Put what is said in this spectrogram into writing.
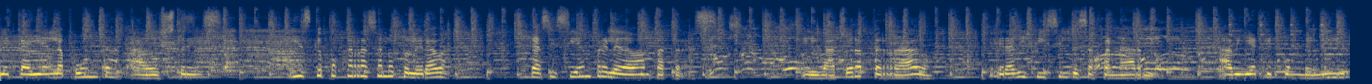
le caía en la punta a dos, tres. Y es que poca raza lo toleraba. Casi siempre le daban para atrás. El vato era perrado, era difícil desafanarlo. Había que convenir,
